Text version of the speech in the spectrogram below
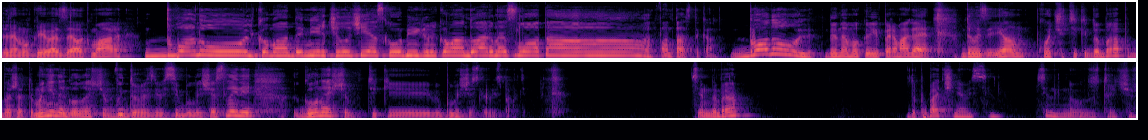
Динамо Києва з Алкмар. 2-0! Команда Мірчі Луческо обігрує команду Арне Слота! Фантастика! 2-0! Динамо Київ перемагає. Друзі, я вам хочу тільки добра побажати. Мені не головне, щоб ви, друзі, всі були щасливі. Головне, щоб тільки ви були щасливі справді. Всім добра. До побачення усім. Всім до нових зустрічей.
